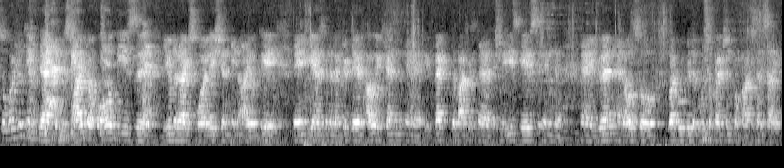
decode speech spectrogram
So what do you think that despite of all these uh, human rights violation in IOK, he has been elected there, how it can uh, affect the uh, Kashmiris case in UN uh, and also what would be the course of action from Pakistan side.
